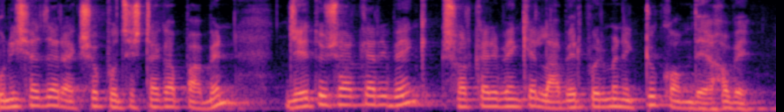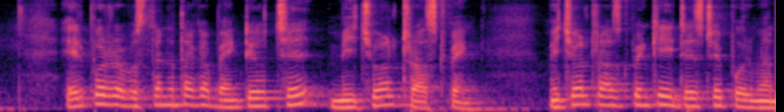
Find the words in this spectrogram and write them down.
উনিশ হাজার একশো পঁচিশ টাকা পাবেন। যেহেতু সরকারি ব্যাংক, সরকারি ব্যাংকে লাভের পরিমাণ একটু কম দেওয়া হবে। এরপরের অবস্থানে থাকা ব্যাংকটি হচ্ছে mutual trust bank. Mutual trust ব্যাংকে ইন্টারেস্টের পরিমাণ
